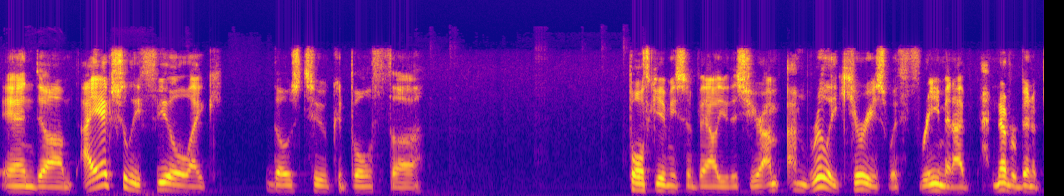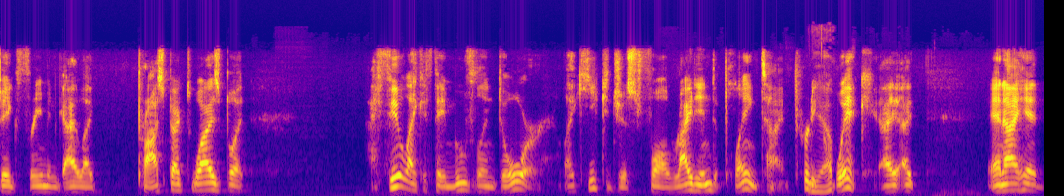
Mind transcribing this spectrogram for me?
And um, I actually feel like those two could both uh, both give me some value this year. I'm I'm really curious with Freeman. I've I've never been a big Freeman guy like prospect wise, but I feel like if they move Lindor, like he could just fall right into playing time pretty Yep. quick. I, I and I had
